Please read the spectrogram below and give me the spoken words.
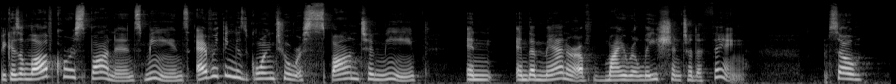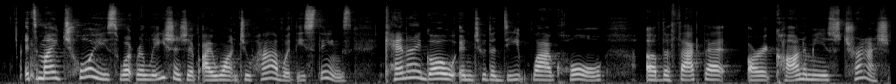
because a law of correspondence means everything is going to respond to me in in the manner of my relation to the thing. So it's my choice what relationship I want to have with these things. Can I go into the deep black hole of the fact that our economy is trash?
